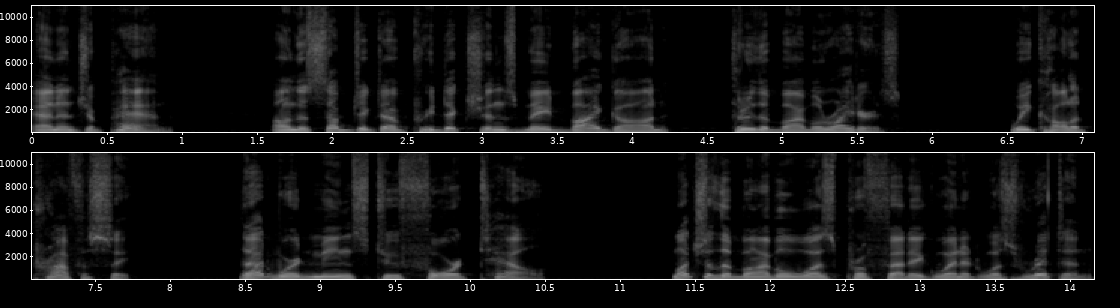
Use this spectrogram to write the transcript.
and in Japan on the subject of predictions made by God through the Bible writers. We call it prophecy. That word means to foretell. Much of the Bible was prophetic when it was written.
